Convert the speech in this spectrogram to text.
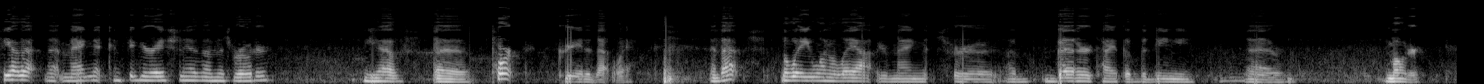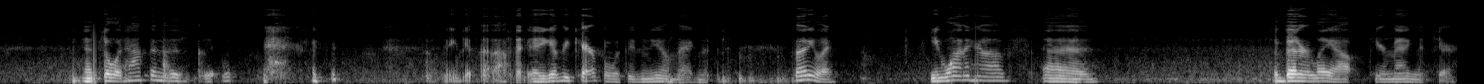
see how that, that magnet configuration is on this rotor? You have uh, torque created that way. And that's the way you want to lay out your magnets for a, a better type of Bedini uh, motor. And so what happens is, it, let me get that off. Yeah, you gotta be careful with these neomagnets. So anyway, you want to have uh, a better layout to your magnets here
